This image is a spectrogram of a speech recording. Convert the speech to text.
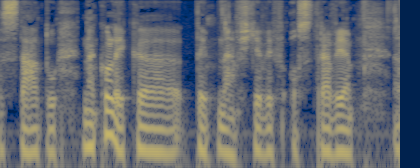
státu. Nakolik ty návštěvy v Ostravě eh,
